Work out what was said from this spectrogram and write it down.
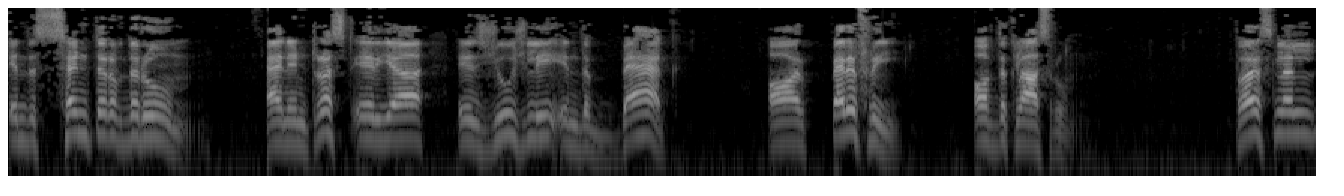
in the center of the room. An interest area is usually in the back or periphery of the classroom. Personal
